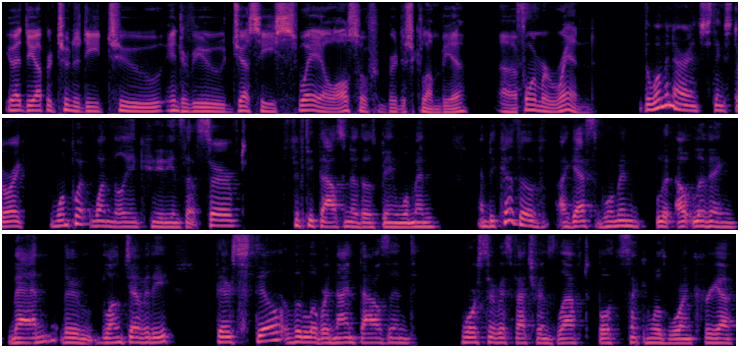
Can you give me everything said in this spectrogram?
You had the opportunity to interview Jessie Swail, also from British Columbia, a former Wren. The women are an interesting story. 1.1 million Canadians that served, 50,000 of those being women. And because of, I guess, women outliving men, their longevity, there's still a little over 9,000 war service veterans left, both Second World War and Korea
